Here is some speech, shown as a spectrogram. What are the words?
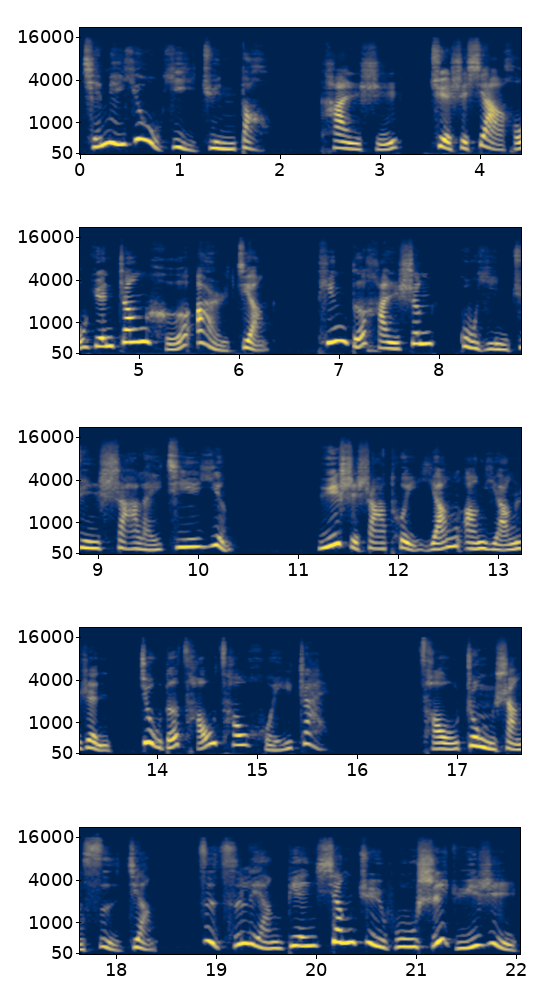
前面又一军到，看时却是夏侯渊、张合二将。听得喊声，故引军杀来接应，于是杀退杨昂、杨任，救得曹操回寨。操重赏四将。自此两边相距五十余日，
